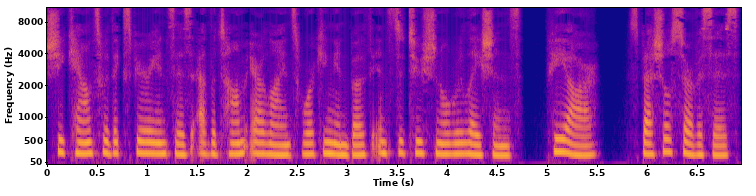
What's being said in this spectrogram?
she counts with experiences at LATAM Airlines working in both institutional relations, PR, special services,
